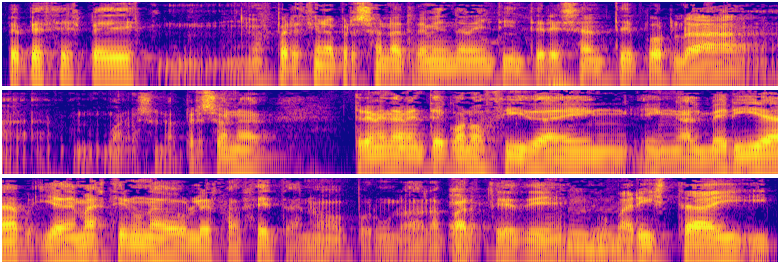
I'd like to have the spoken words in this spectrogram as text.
Pepe Céspedes nos parece una persona tremendamente interesante por la, bueno, es una persona tremendamente conocida en, en, Almería y además tiene una doble faceta, ¿no? Por un lado la parte de, humorista y,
